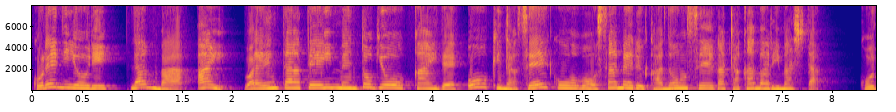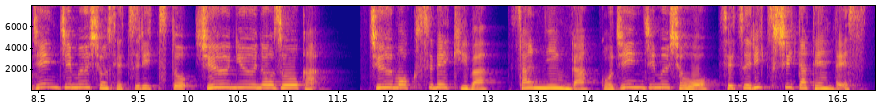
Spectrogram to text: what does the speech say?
これにより、ナンバー I はエンターテインメント業界で大きな成功を収める可能性が高まりました。個人事務所設立と収入の増加。注目すべきは、3人が個人事務所を設立した点です。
